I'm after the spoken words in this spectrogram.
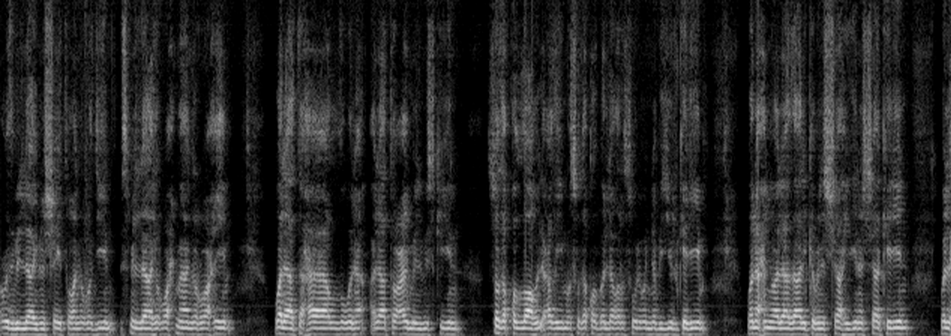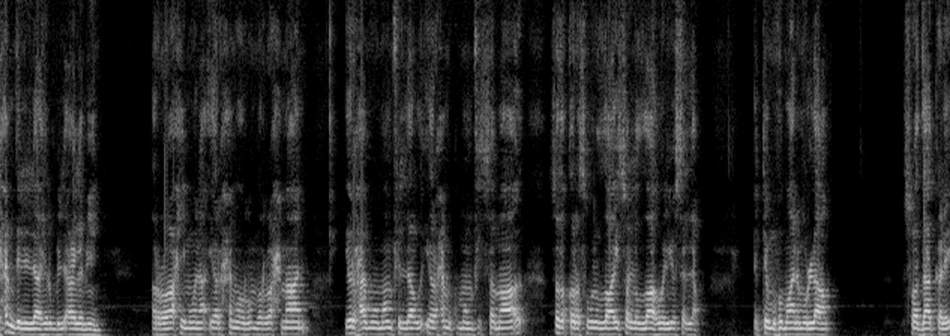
أعوذ بالله من الشيطان الرجيم. بسم الله الرحمن الرحيم. ولا تحاضون على طعام المسكين. صدق الله العظيم وصدق وبلغ رسوله النبي الكريم. ونحن على ذلك من الشاهدين الشاكرين. والحمد لله رب العالمين. الراحمون يرحمهم الرحمن يرحموا من في الأرض يرحمكم من في السماء صدق رسول الله صلى الله عليه وسلم ഏറ്റവും ബഹുമാനമുള്ള ശ്രോതാക്കളെ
